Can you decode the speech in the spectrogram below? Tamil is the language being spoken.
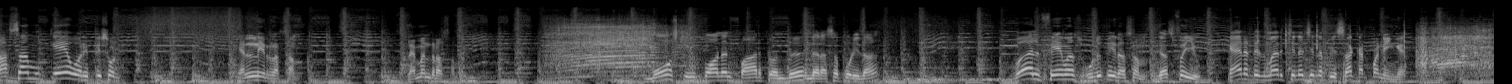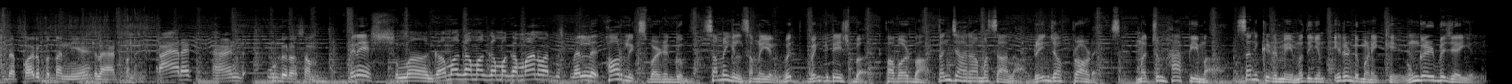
ரசமுக்கே ஒரு எபிசோட் இளநீர் ரசம். லெமன் ரசம். மோஸ்ட் இம்பார்ட்டன்ட் பார்ட் வந்து இந்த ரசப்பொடி தான் வேர்ல்ட் ஃபேமஸ் உடுப்பி ரசம் ஜஸ்ட் ஃபார் யூ கேரட் இது மாதிரி சின்ன சின்ன பீஸாக கட் பண்ணீங்க. இந்த பருப்பு தண்ணியை இதில் ஆட் பண்ணுங்க. கேரட் அண்ட் பூண்டு ரசம். தினேஷ் சும்மா கம கம கம கமான வருது ஸ்மெல்லு ஹார்லிக்ஸ் வழங்கும் சமையல் சமையல் with Venkatesh Bhat powered by Thanjara masala range of products மற்றும் ஹாப்பிமா சனிக்கிழமை மதியம் இரண்டு மணிக்கு உங்கள் விஜயில்.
